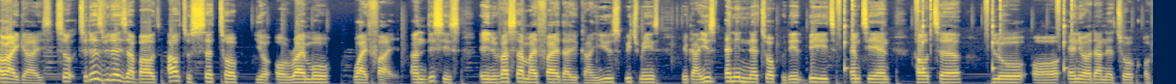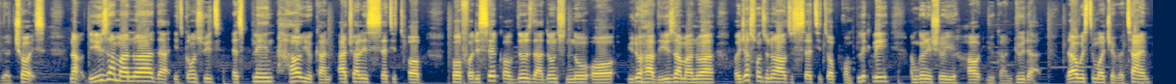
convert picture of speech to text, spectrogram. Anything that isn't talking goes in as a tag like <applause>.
Alright guys, so today's video is about how to set up your Oraimo Wi-Fi. And this is a universal Wi-Fi that you can use which means you can use any network with it be it MTN, Airtel, Glo or any other network of your choice. Now the user manual that it comes with explain how you can actually set it up. But for the sake of those that don't know or you don't have the user manual or just want to know how to set it up completely i'm going to show you how you can do that without wasting much of your time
